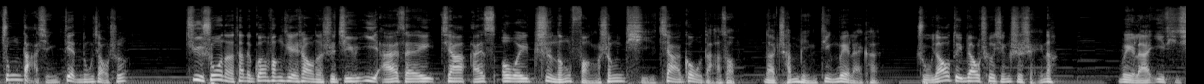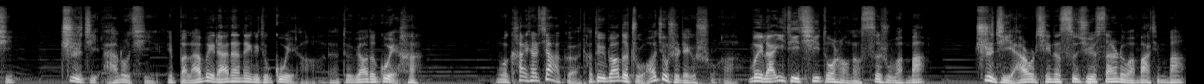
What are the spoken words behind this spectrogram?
中大型电动轿车。据说呢它的官方介绍呢是基于 ESA 加 SOA 智能仿生体架构打造。那产品定位来看，主要对标车型是谁呢？蔚来 ET7、智己 L7。你本来蔚来的那个就贵啊，它对标的贵哈。我看一下价格，它对标的主要就是这个数啊。蔚来 ET7 多少呢？四十五万八。智己 L7 呢？四驱三十六万八千八。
